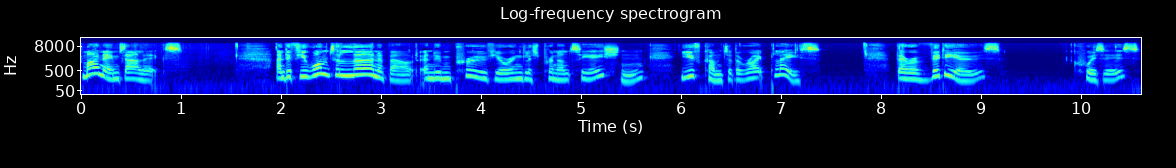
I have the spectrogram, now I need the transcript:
My name's Alex. And if you want to learn about and improve your English pronunciation, you've come to the right place. There are videos, quizzes,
